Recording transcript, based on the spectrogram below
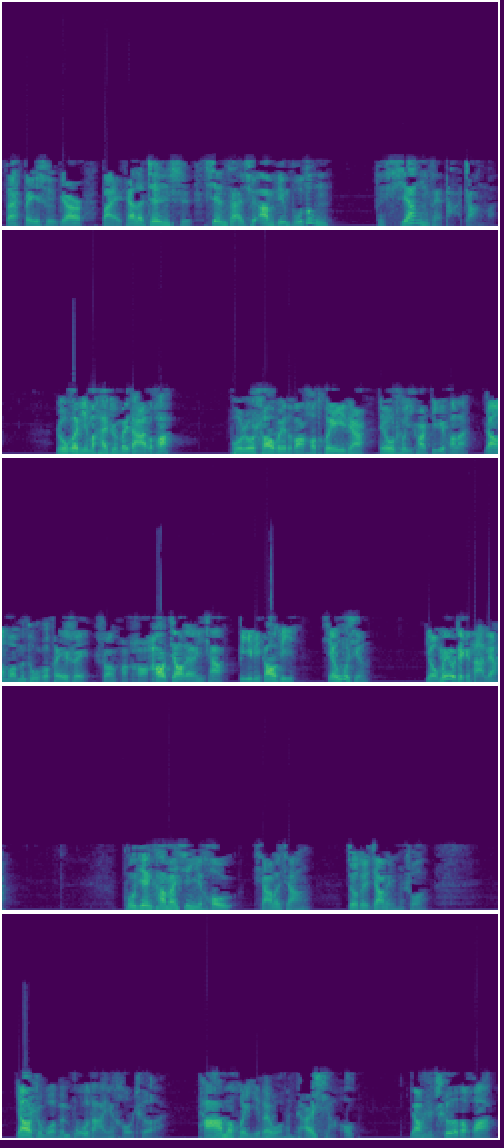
在肥水边摆开了阵势，现在却按兵不动。”这像在打仗吗？如果你们还准备打的话，不如稍微的往后退一点，留出一块地方来，让我们渡过肥水，双方好好较量一下，比比高低，行不行？有没有这个胆量？蒲坚看完信以后，想了想，就对将领们说：“要是我们不答应后撤，他们会以为我们胆小；要是撤的话，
